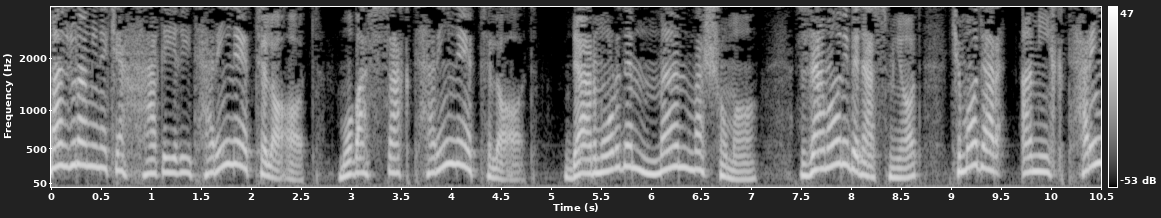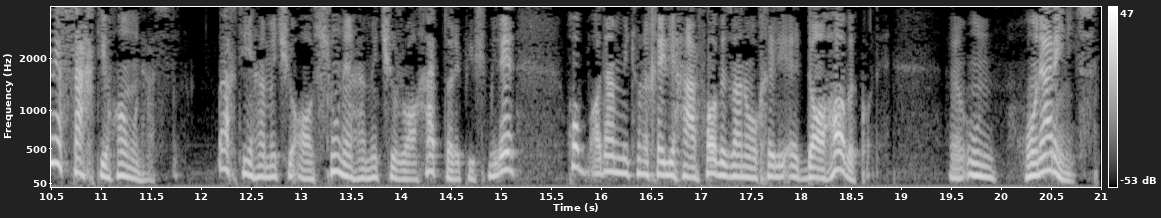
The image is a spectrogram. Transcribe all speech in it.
منظورم اینه که حقیقی ترین اطلاعات موثق ترین اطلاعات در مورد من و شما زمانی به دست میاد که ما در عمیق ترین سختی هامون هستیم. وقتی همه چی آسونه همه چی راحت داره پیش میره خب آدم می‌تونه خیلی حرفا بزنه و خیلی ادعاها بکنه. اون هنری نیست.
